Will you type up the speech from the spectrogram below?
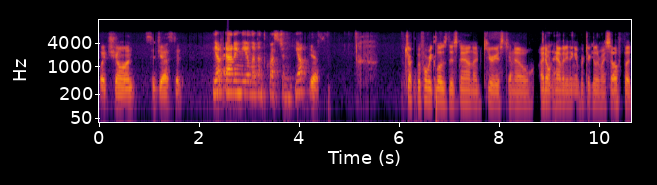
what Sean suggested, Yep, adding the 11th question. Yep. yes. Chuck, before we close this down, I'm curious to know, I don't have anything in particular myself, but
